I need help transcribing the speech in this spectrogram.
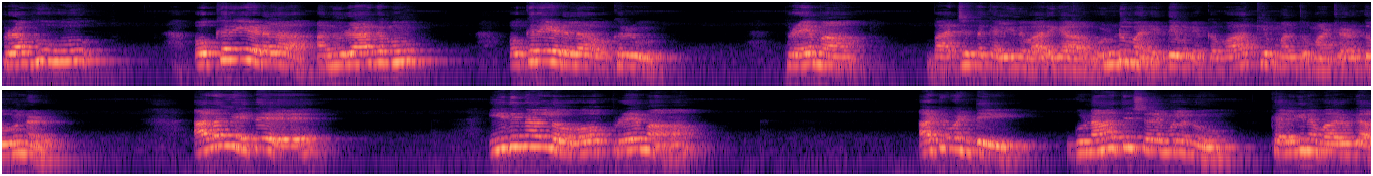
ప్రభువు ఒకరి ఎడల అనురాగము ఒకరి ఎడల ఒకరు ప్రేమ బాధ్యత కలిగిన వారిగా ఉండుమని దేవుని యొక్క వాక్యం మనతో మాట్లాడుతూ ఉన్నాడు. అలాగైతే ఈ దినాల్లో ప్రేమ అటువంటి గుణాతిశయములను కలిగిన వారుగా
